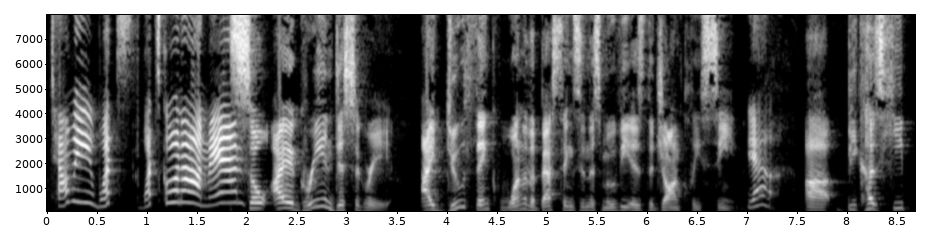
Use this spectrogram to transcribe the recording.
tell me what's what's going on, man." So I agree and disagree. I do think one of the best things in this movie is the John Cleese scene. yeah, uh, because he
